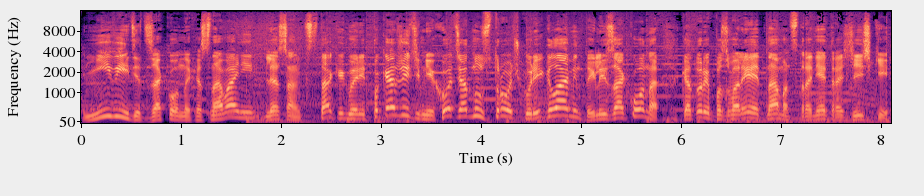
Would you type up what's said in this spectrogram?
не видит законных оснований для санкций. Так и говорит, покажите мне хоть одну строчку регламента или закона, который позволяет нам отстранять российские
